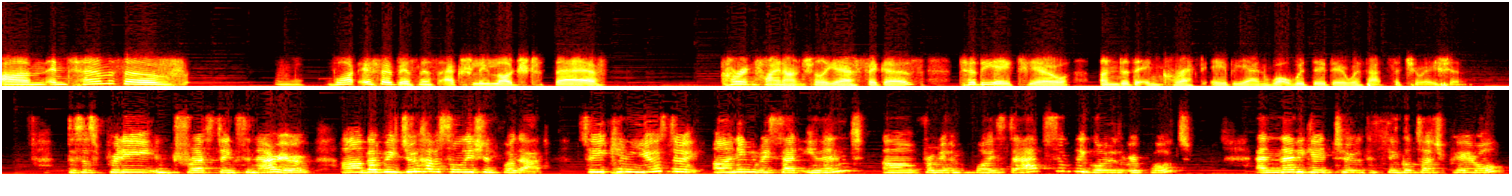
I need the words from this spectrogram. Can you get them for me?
Um, in terms of what if a business actually lodged their current financial year figures to the ATO under the incorrect ABN? What would they do with that situation? This is pretty interesting scenario, uh, but we do have a solution for that. So you can use the earning reset event uh, from your employees tab. Simply go to the report and navigate to the single touch payroll.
